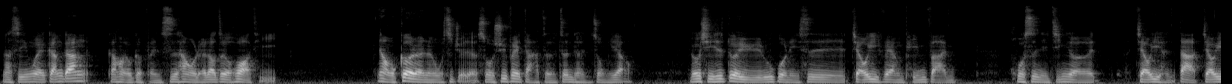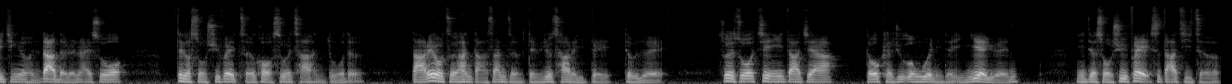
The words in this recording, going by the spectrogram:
那是因为刚刚刚好有个粉丝和我聊到这个话题。那我个人呢，我是觉得手续费打折真的很重要，尤其是对于如果你是交易非常频繁，或是你金额交易很大、交易金额很大的人来说，这个手续费折扣是会差很多的。打六折和打三折等于就差了一倍，对不对？所以说建议大家都可以去问问你的营业员，你的手续费是打几折？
